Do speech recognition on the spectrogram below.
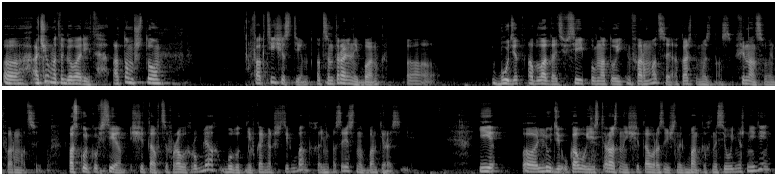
о чем это говорит? О том, что фактически Центральный банк будет обладать всей полнотой информации о каждом из нас, финансовой информации, поскольку все счета в цифровых рублях будут не в коммерческих банках, а непосредственно в Банке России. И э, люди, у кого есть разные счета в различных банках на сегодняшний день,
